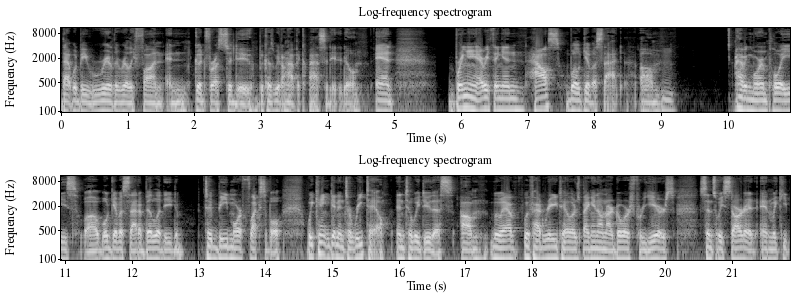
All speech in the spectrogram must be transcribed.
that would be really, really fun and good for us to do because we don't have the capacity to do them. And bringing everything in house will give us that. Um, mm-hmm. Having more employees uh, will give us that ability to to be more flexible. We can't get into retail until we do this. Um, we have we've had retailers banging on our doors for years since we started, and we keep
